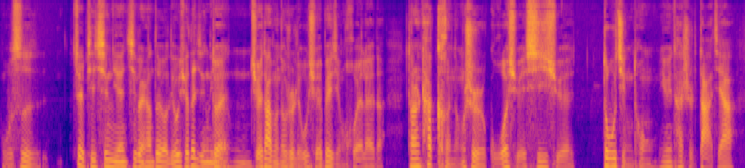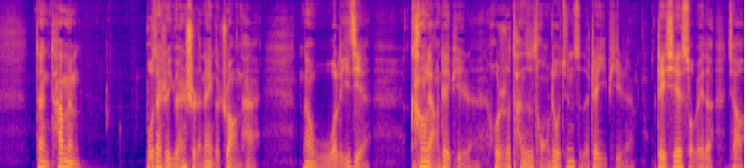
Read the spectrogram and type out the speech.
五四这批青年基本上都有留学的经历对，嗯，绝大部分都是留学背景回来的。当然，他可能是国学、西学都精通，因为他是大家，但他们不再是原始的那个状态。那我理解，康梁这批人，或者说谭嗣同、六君子的这一批人，这些所谓的叫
